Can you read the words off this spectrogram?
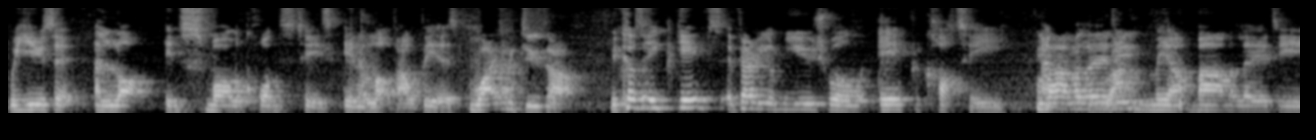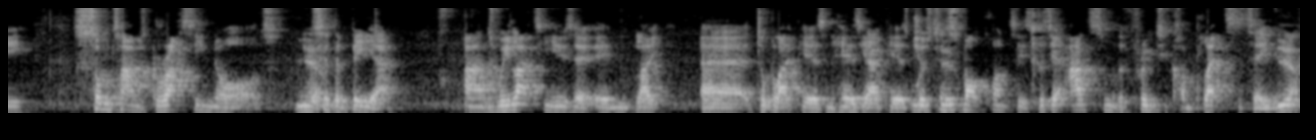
We use it a lot in smaller quantities in a lot of our beers Why do we do that? because it gives a very unusual apricotty, and Marmalade-y. marmalade-y, sometimes grassy note Yeah. to the beer, and we like to use it in like uh, double IPAs and hazy IPAs just in small quantities because it adds some of the fruity complexity Yeah.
